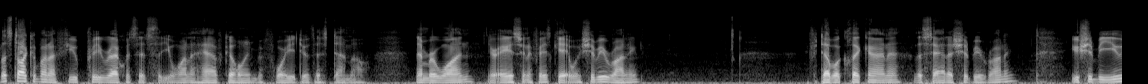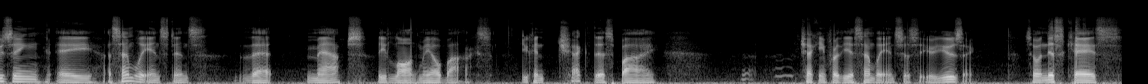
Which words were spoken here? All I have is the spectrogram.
let's talk about a few prerequisites that you want to have going before you do this demo. Number one, your AS interface gateway should be running. If you double click on it, the status should be running. You should be using a assembly instance that maps the long mailbox. You can check this by uh, checking for the assembly instance that you're using. So in this case,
